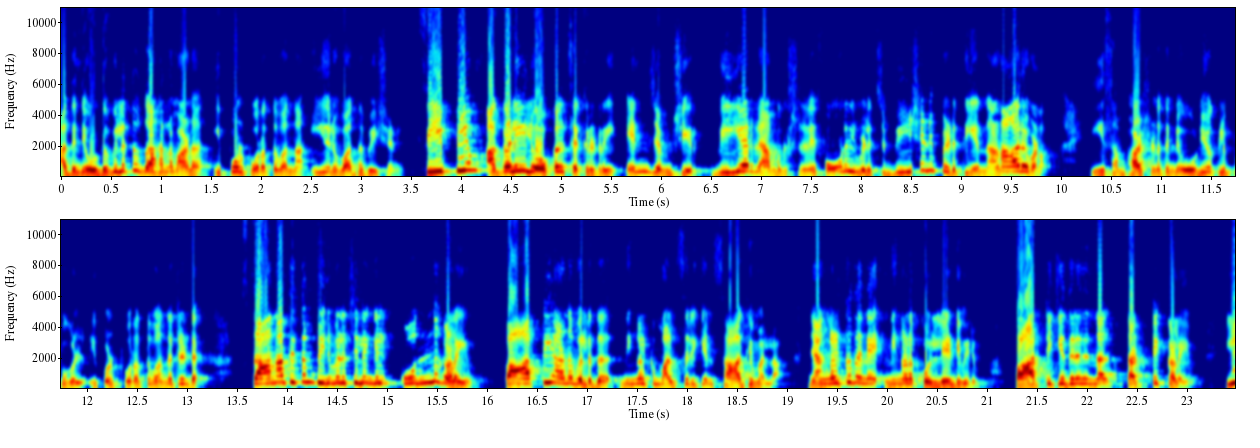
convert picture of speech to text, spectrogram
അതിന്റെ ഒടുവിലത്തെ ഉദാഹരണമാണ് ഇപ്പോൾ പുറത്തു വന്ന ഈ ഒരു വധഭീഷണി. C P M Agali local secretary N Jamsheer V R രാമകൃഷ്ണനെ ഫോണിൽ വിളിച്ച് ഭീഷണിപ്പെടുത്തി എന്നാണ് ആരോപണം. ഈ സംഭാഷണത്തിന്റെ ഓഡിയോ ക്ലിപ്പുകൾ ഇപ്പോൾ പുറത്തു വന്നിട്ടുണ്ട്. സ്ഥാനാർത്ഥിത്വം പിൻവലിച്ചില്ലെങ്കിൽ കൊന്നുകളയും. പാർട്ടിയാണ് വലുത് നിങ്ങൾക്ക് മത്സരിക്കാൻ സാധ്യമല്ല. ഞങ്ങൾക്ക് തന്നെ നിങ്ങളെ കൊല്ലേണ്ടി വരും. പാർട്ടിക്കെതിരെ നിന്നാൽ തട്ടിക്കളയും. ഈ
